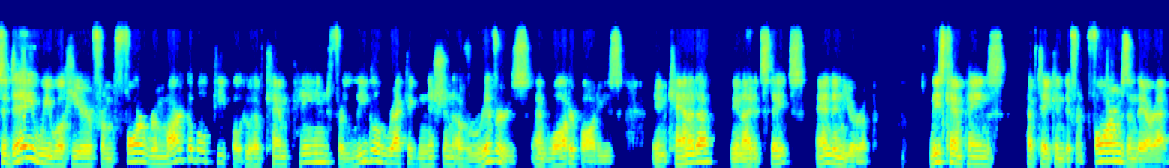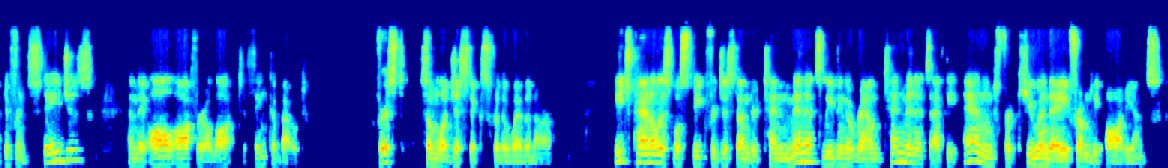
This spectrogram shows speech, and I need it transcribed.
Today, we will hear from four remarkable people who have campaigned for legal recognition of rivers and water bodies in Canada, the United States, and in Europe. These campaigns have taken different forms and they are at different stages, and they all offer a lot to think about. First, some logistics for the webinar. Each panelist will speak for just under 10 minutes, leaving around 10 minutes at the end for Q&A from the audience.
